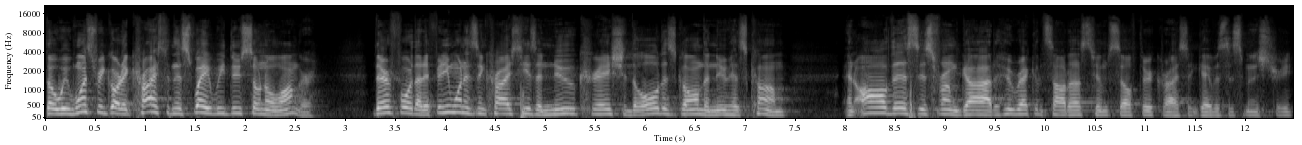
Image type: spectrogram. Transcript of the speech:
Though we once regarded Christ in this way, we do so no longer. Therefore, that if anyone is in Christ, he is a new creation. The old is gone, the new has come. And all this is from God, who reconciled us to himself through Christ and gave us this ministry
